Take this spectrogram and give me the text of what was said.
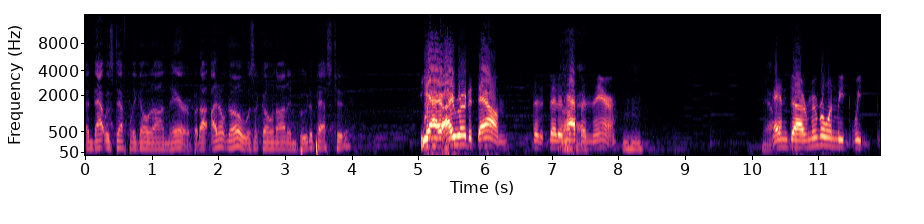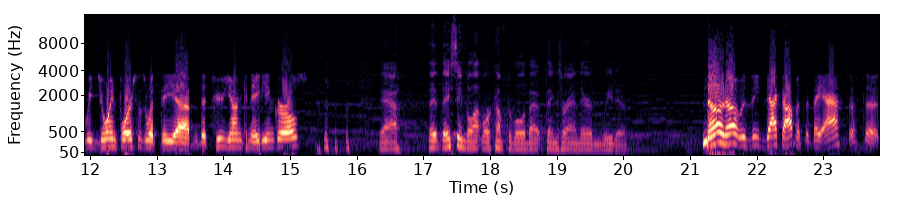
and that was definitely going on there. But I, I don't know, was it going on in Budapest too? Yeah, I, I wrote it down that, that it Okay. happened there. Mm-hmm. Yeah. And uh, remember when we we we joined forces with the uh, the two young Canadian girls? yeah, they they seemed a lot more comfortable about things around there than we did. No, no, it was the exact opposite. They asked us to.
